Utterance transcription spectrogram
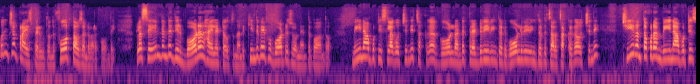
కొంచెం ప్రైస్ పెరుగుతుంది. ఫోర్ థౌజండ్ వరకు ఉంది. ప్లస్ ఏంటంటే దీని బార్డర్ హైలైట్ అవుతుందండి. కింది వైపు బార్డర్ చూడండి ఎంత బాగుందో. మీనా బుటీస్ లాగా వచ్చింది. చక్కగా గోల్డ్ అంటే థ్రెడ్ వీవింగ్ తోటి గోల్డ్ వీవింగ్ తోటి చాలా చక్కగా వచ్చింది. చీర అంతా కూడా మీనా బుటీస్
